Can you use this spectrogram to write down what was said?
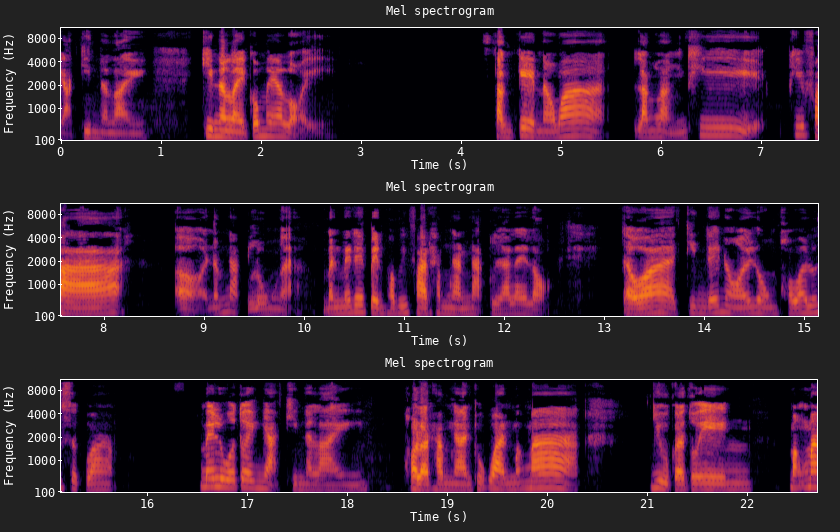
อยากกินอะไร กินอะไรก็ไม่อร่อย สังเกตนะว่า หลังๆที่พี่ฟ้า เอ่อ น้ำหนักลงอะ มันไม่ได้เป็นเพราะพี่ฟ้าทำงานหนักหรืออะไรหรอก แต่ว่ากินได้น้อยลง เพราะว่ารู้สึกว่า ไม่รู้ว่าตัวเองอยากกินอะไร พอเราทำงานทุกวันมาก ๆ อยู่กับตัวเองม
